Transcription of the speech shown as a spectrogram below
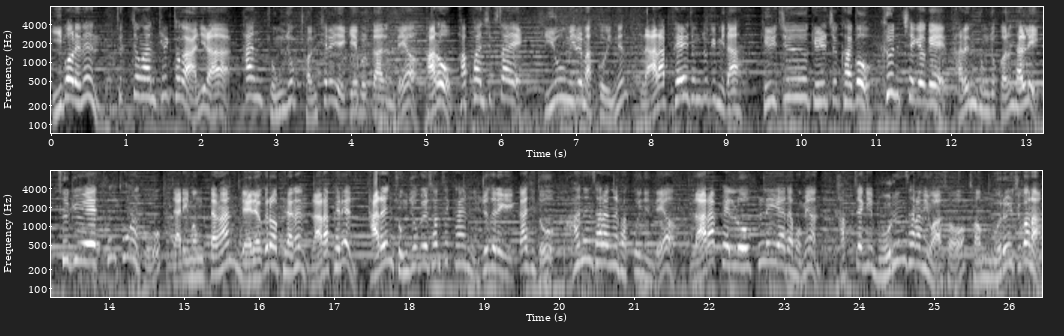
이번에는 특정한 캐릭터가 아니라 한 종족 전체를 얘기해볼까 하는데요. 바로 파판 14의 귀요미를 맡고 있는 라라펠 종족입니다 길쭉길쭉하고 큰 체격의 다른 종족과는 달리 특유의 통통하고 짜리몽땅한 매력을 어필하는 라라펠은 다른 종족을 선택한 유저들에게까지도 많은 사랑을 받고 있는데요. 라라펠로 플레이하다 보면 갑자기 모르는 사람이 와서 선물을 주거나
